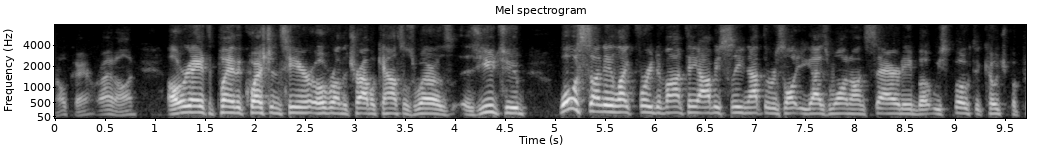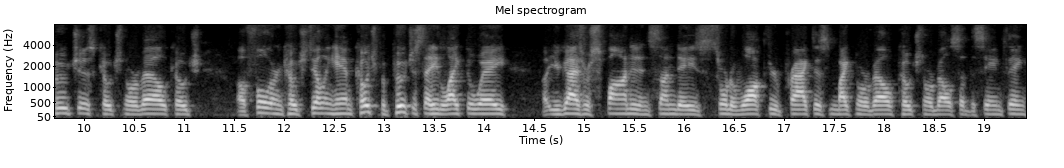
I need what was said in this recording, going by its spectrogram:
Okay, right on. Uh, we're gonna get to play the questions here over on the Tribal Council as well as, as YouTube. What was Sunday like for you, Devontay? Obviously, not the result you guys won on Saturday, but we spoke to Coach Papuchis, Coach Norvell, Coach uh, Fuller, and Coach Dillingham. Coach Papuchis said he liked the way uh, you guys responded in Sunday's sort of walk through practice. Mike Norvell, Coach Norvell said the same thing.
